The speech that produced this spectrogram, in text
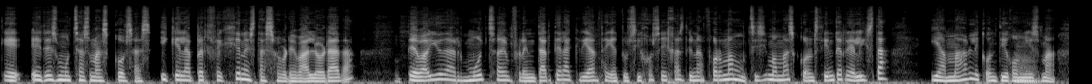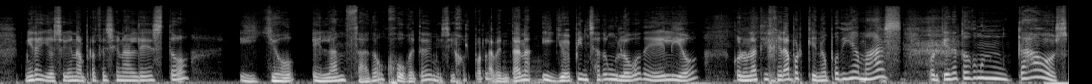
que eres muchas más cosas y que la perfección está sobrevalorada, te va a ayudar mucho a enfrentarte a la crianza y a tus hijos e hijas de una forma muchísimo más consciente, realista y amable contigo Mm. misma. Mira, yo soy una profesional de esto y yo he lanzado un juguete de mis hijos por la ventana y yo he pinchado un globo de helio con una tijera porque no podía más, porque era todo un caos.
